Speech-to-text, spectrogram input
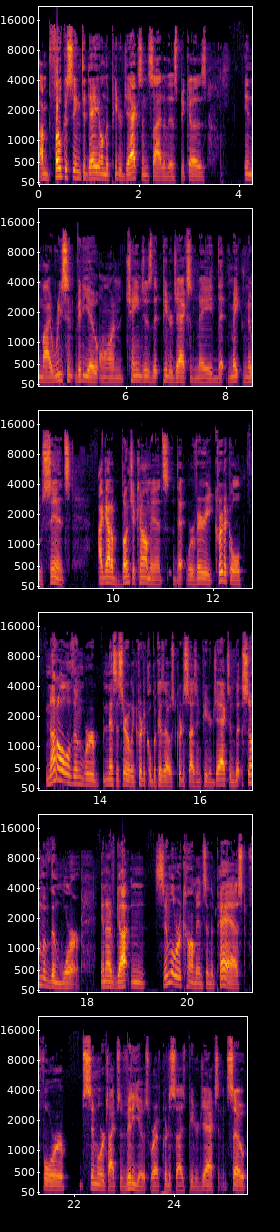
I'm focusing today on the Peter Jackson side of this because in my recent video on changes that Peter Jackson made that make no sense, I got a bunch of comments that were very critical not all of them were necessarily critical because I was criticizing Peter Jackson, but some of them were. And I've gotten similar comments in the past for similar types of videos where I've criticized Peter Jackson. So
